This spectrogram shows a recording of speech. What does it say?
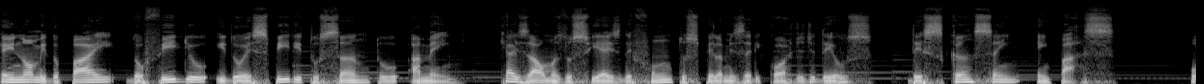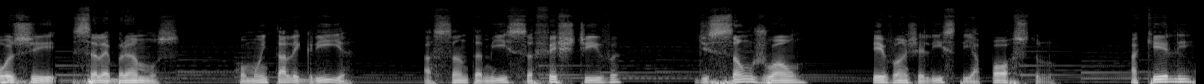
Em nome do Pai, do Filho e do Espírito Santo. Amém. Que as almas dos fiéis defuntos, pela misericórdia de Deus, descansem em paz. Hoje celebramos com muita alegria a Santa Missa festiva de São João, evangelista e apóstolo, aquele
